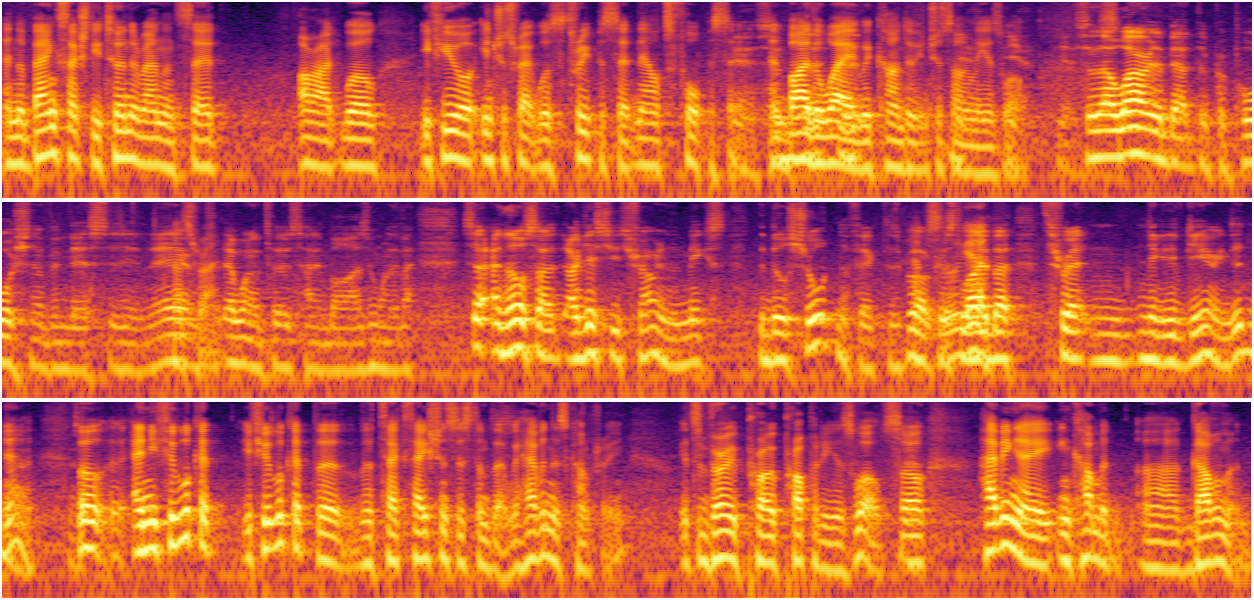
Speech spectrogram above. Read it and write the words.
And the banks actually turned around and said, all right, well, if your interest rate was 3%, now it's 4%. Yeah, so and by the way, that- we can't do interest only yeah, as well. Yeah. So they're worried about the proportion of investors in there. That's right. They wanted first home buyers and whatever. So, and also, I guess you throw into the mix the Bill Shorten effect as well, because. Labor threatened negative gearing, didn't Yeah. they? So, and if you look at if you look at the, the taxation system that we have in this country, it's very pro property as well. So, having a incumbent uh, government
